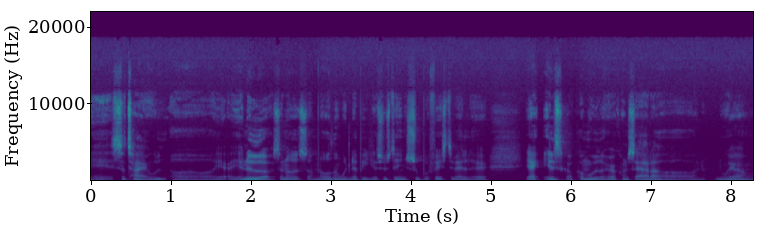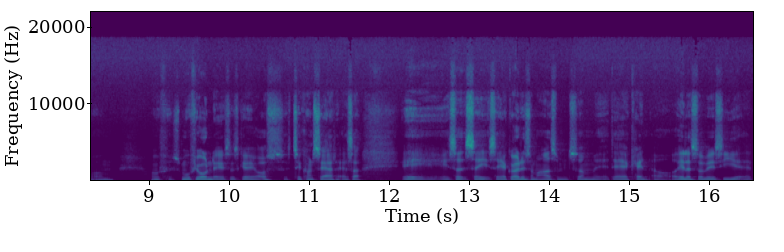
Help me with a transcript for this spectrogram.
øh, så tager jeg ud, og jeg, jeg nyder sådan noget som Northern Winter Beat. Jeg synes, det er en super festival. Øh, jeg elsker at komme ud og høre koncerter, og nu her om om små 14 dage, så skal jeg også til koncert. Altså, øh, så, så, så jeg gør det så meget, som, som øh, det jeg kan. Og, og ellers så vil jeg sige, at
